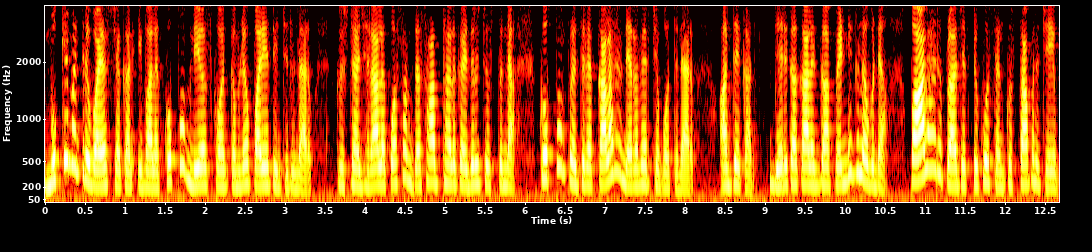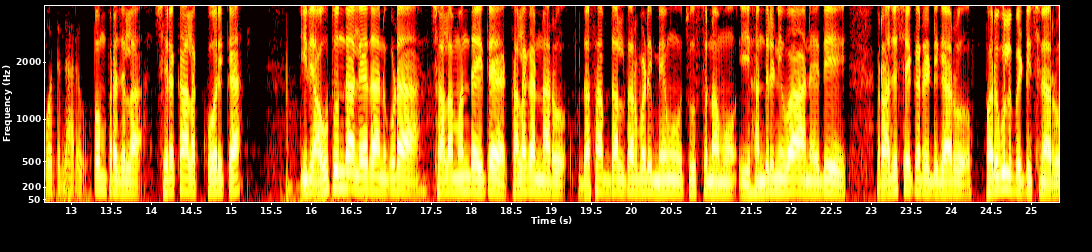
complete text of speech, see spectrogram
ముఖ్యమంత్రి వైఎస్ జగన్ ఇవాళ కుప్పం నియోజకవర్గంలో పర్యటించనున్నారు. కృష్ణా జలాల కోసం దశాబ్దాలుగా ఎదురుచూస్తున్న కుప్పం ప్రజల కళను నెరవేర్చబోతున్నారు. అంతేకాదు దీర్ఘకాలంగా పెండింగ్లో ఉన్న పాలారు ప్రాజెక్టుకు శంకుస్థాపన చేయబోతున్నారు. కుప్పం ప్రజల చిరకాల కోరిక ఇది అవుతుందా లేదా అని కూడా చాలామంది అయితే కలగన్నారు. దశాబ్దాల తరబడి మేము చూస్తున్నాము. ఈ హంద్రినివా అనేది రాజశేఖర్ రెడ్డి గారు పరుగులు పెట్టించినారు.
